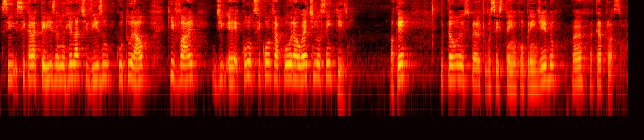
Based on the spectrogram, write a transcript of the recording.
se, se caracteriza no relativismo cultural que vai de, é, com, se contrapor ao etnocentrismo. Ok? Então eu espero que vocês tenham compreendido. Né? Até a próxima.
